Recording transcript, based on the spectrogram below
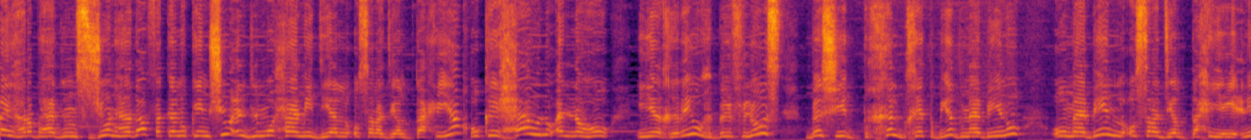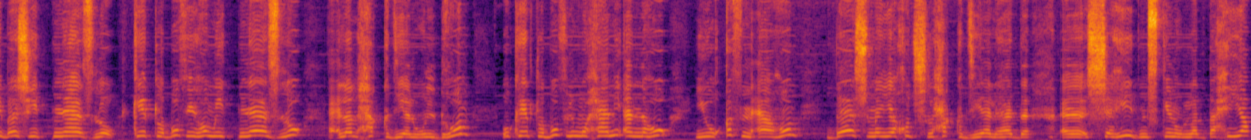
ما يهرب هذا المسجون هذا فكانوا كيمشيو عند المحامي ديال الأسرة ديال الضحيه وكيحاولوا أنه يغريوه بالفلوس باش يدخل بخيط ابيض ما بينه وما بين الأسرة ديال الضحيه يعني باش يتنازلوا. كيطلبوا فيهم يتنازلوا على الحق ديال ولدهم. وكيطلبوا في المحامي أنه يوقف معاهم باش ما ياخذش الحق ديال هذا آه، الشهيد مسكين ولا الضحية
